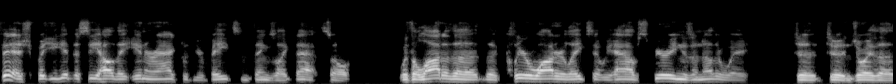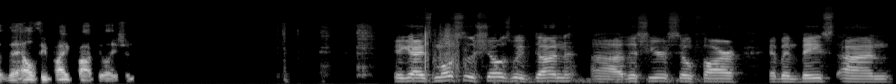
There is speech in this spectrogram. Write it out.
fish, but you get to see how they interact with your baits and things like that. So, with a lot of the the clear water lakes that we have, spearing is another way to to enjoy the the healthy pike population. Hey guys, most of the shows we've done uh, this year so far have been based on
